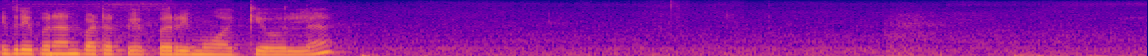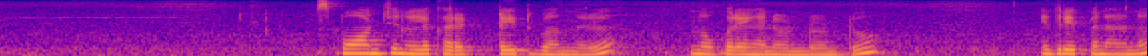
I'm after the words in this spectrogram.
ಇದ್ರಿಪ್ಪ ನಾನು ಬಟರ್ ಪೇಪರ್ ರಿಮೂವ್ ಹಾಕಿವಲ್ಲ ಸ್ಪಾಂಜಿನೆಲ್ಲ ಕರೆಕ್ಟ್ ಐತೆ ಬಂದರು. ನೋಕರೆ ಹೆಂಗನೆ ಉಂಡುಂಟು ಇದ್ರಿಪ್ಪ ನಾನು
